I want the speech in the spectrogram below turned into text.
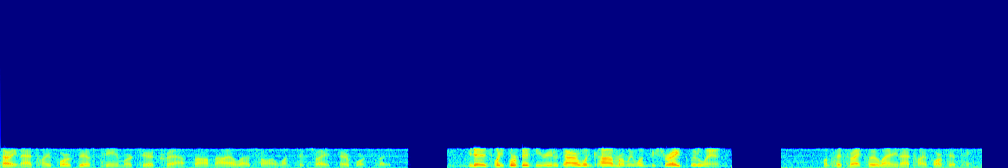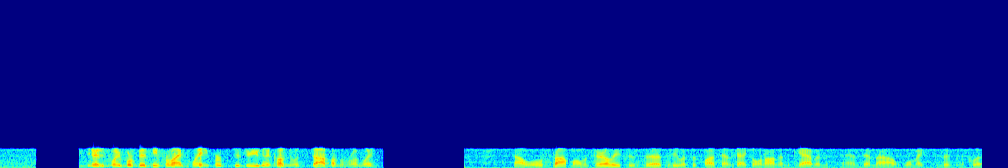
United 2415, emergency aircraft on the ILS runway 16 right, airport site. United 2415, Reno Tower 1 com, runway 16 right, clear to land. 16 right, clear landing, United 2415. United 2415, for my planning purposes, are you going to come to a stop on the runway? Now we'll stop momentarily just to see what the flight attendant's got going on in the cabin, and then uh, we'll make a decision to clear.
